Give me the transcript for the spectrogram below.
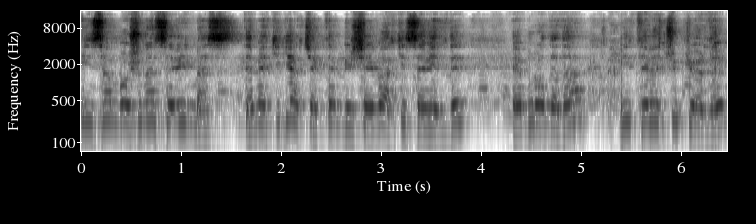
İnsan boşuna sevilmez. Demek ki gerçekten bir şey var ki sevildi. Ve burada da bir teveccüh gördü.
